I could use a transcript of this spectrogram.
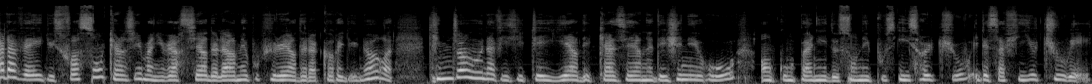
À la veille du 75e anniversaire de l'armée populaire de la Corée du Nord, Kim Jong-un a visité hier des casernes des généraux en compagnie de son épouse Lee Sol-chu et de sa fille Chue.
